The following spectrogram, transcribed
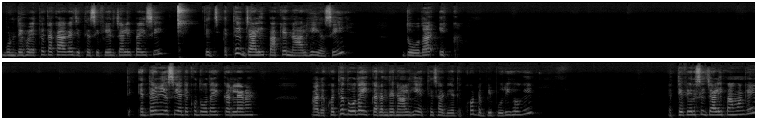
ਬੁਣਦੇ ਹੋਏ ਇੱਥੇ ਤੱਕ ਆ ਗਏ, ਜਿੱਥੇ ਅਸੀਂ ਫੇਰ ਜਾਲੀ ਪਾਈ ਸੀ। ਤੇ ਇੱਥੇ ਜਾਲੀ ਪਾ ਕੇ ਨਾਲ ਹੀ ਅਸੀਂ ਦੋ ਦਾ ਇੱਕ। ਤੇ ਇੱਧਰ ਵੀ ਅਸੀਂ ਆ ਦੇਖੋ ਦੋ ਦਾ ਇੱਕ ਕਰ ਲੈਣਾ। ਆ ਦੇਖੋ, ਇੱਥੇ ਦੋ ਦਾ ਇੱਕ ਕਰਨ ਦੇ ਨਾਲ ਹੀ ਇੱਥੇ ਸਾਡੀ ਇਹ ਦੇਖੋ ਡੱਬੀ ਪੂਰੀ ਹੋ ਗਈ। ਇੱਥੇ ਫਿਰ ਅਸੀਂ ਜਾਲੀ ਪਾਵਾਂਗੇ।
